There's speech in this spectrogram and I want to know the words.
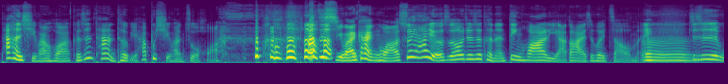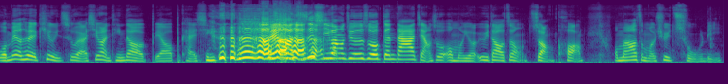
他很喜欢花，可是他很特别，他不喜欢做花，他只喜欢看花，所以他有的时候就是可能订花礼啊，都还是会找我们。哎、嗯，就是我没有特别 cue 你出来，希望你听到不要不开心，没有啊，只是希望就是说跟大家讲说，我们有遇到这种状况，我们要怎么去处理。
